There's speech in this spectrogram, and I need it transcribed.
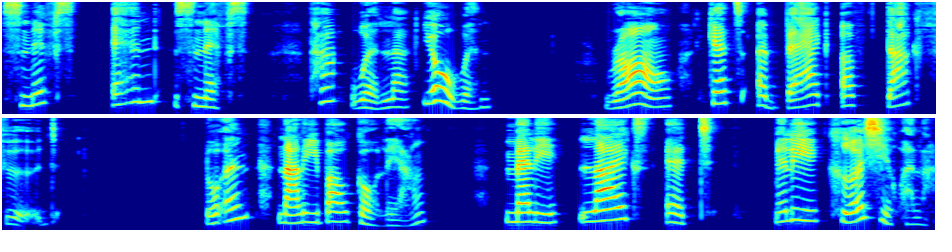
sniffs and sniffs. 她闻了又闻。Ron gets a bag of dog food. 罗恩拿了一包狗粮。Meli likes it. 梅丽可喜欢啦。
